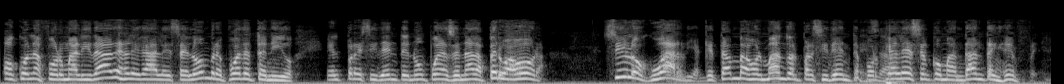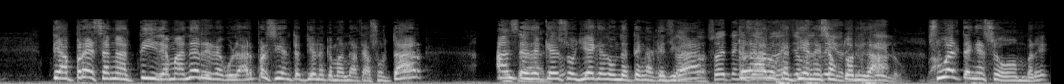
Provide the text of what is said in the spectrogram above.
o con las formalidades legales el hombre fue detenido, el presidente no puede hacer nada. Pero ahora, si los guardias que están bajo el mando del presidente, porque él es el comandante en jefe, te apresan a ti de manera irregular, el presidente tiene que mandarte a soltar antes de que eso llegue donde tenga que llegar. claro que tiene esa autoridad. Suelten ese hombre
